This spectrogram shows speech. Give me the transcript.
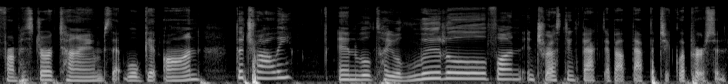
from historic times that will get on the trolley and we'll tell you a little fun, interesting fact about that particular person.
